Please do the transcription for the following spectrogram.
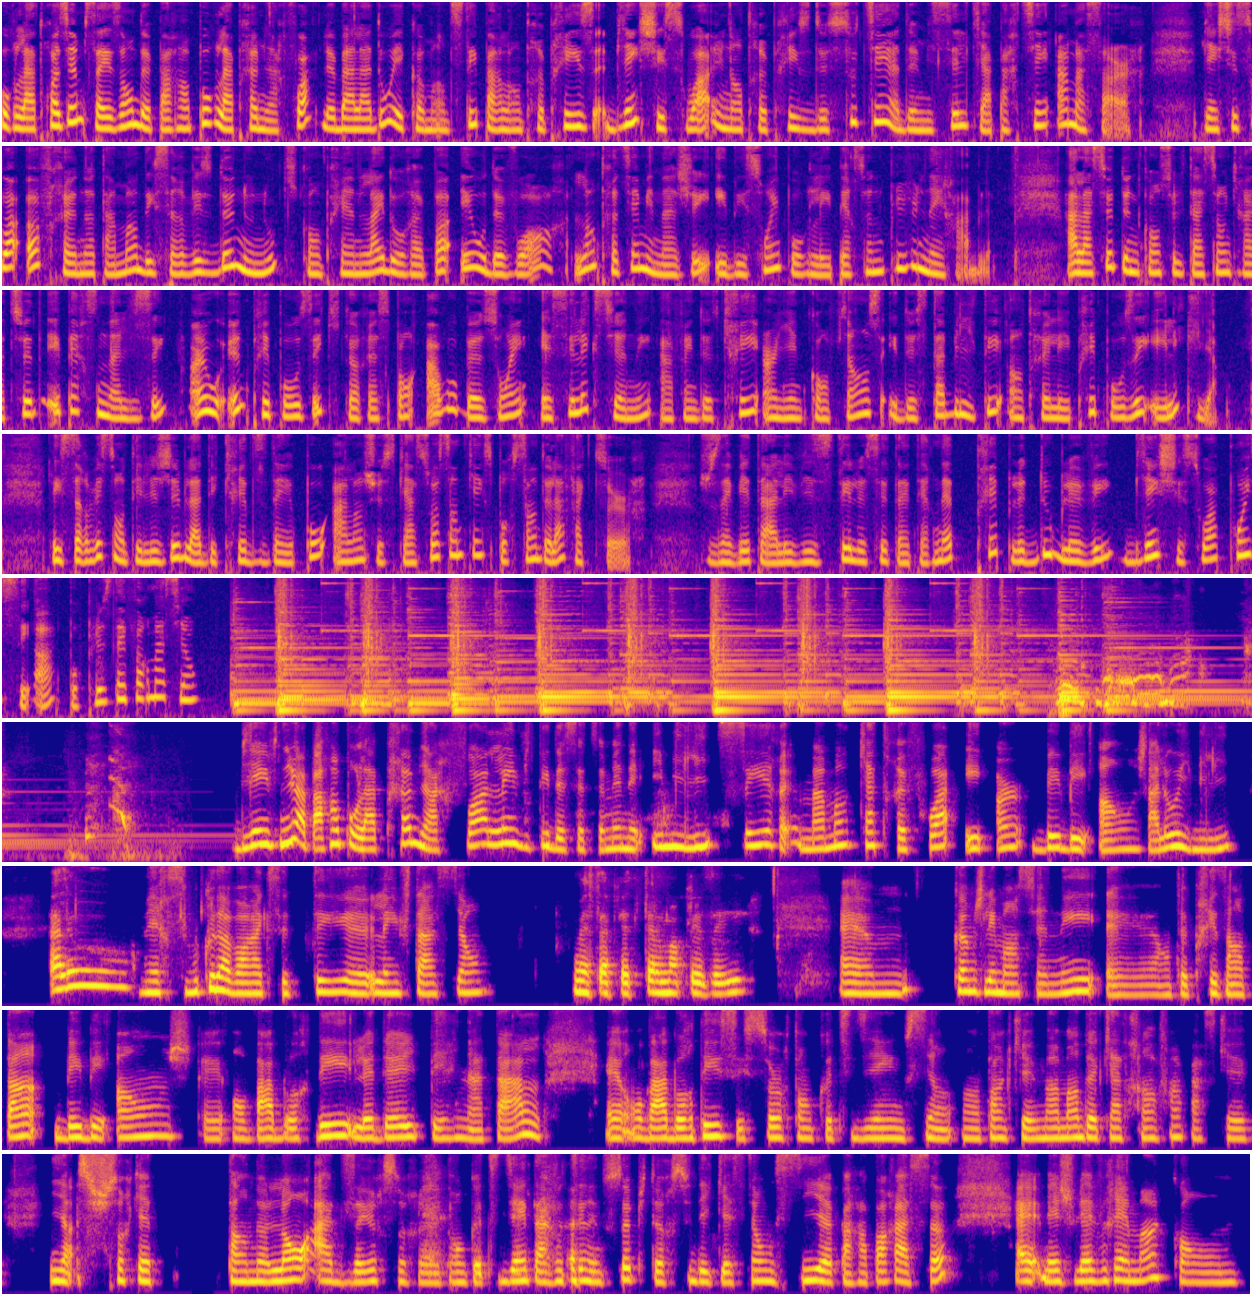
Pour la troisième saison de Parents pour la première fois, le balado est commandité par l'entreprise Bien chez soi, une entreprise de soutien à domicile qui appartient à ma sœur. Bien chez soi offre notamment des services de nounou qui comprennent l'aide au repas et aux devoirs, l'entretien ménager et des soins pour les personnes plus vulnérables. À la suite d'une consultation gratuite et personnalisée, un ou une préposée qui correspond à vos besoins est sélectionné afin de créer un lien de confiance et de stabilité entre les préposés et les clients. Les services sont éligibles à des crédits d'impôt allant jusqu'à 75 de la facture. Je vous invite à aller visiter le site internet www.bienchezsoi.ca pour plus d'informations. Bienvenue à Parents pour la première fois. L'invité de cette semaine est Émilie Cyr, maman quatre fois et un bébé ange. Allô, Émilie? Allô? Merci beaucoup d'avoir accepté euh, l'invitation. Mais ça fait tellement plaisir. Euh, comme je l'ai mentionné euh, en te présentant Bébé Ange, on va aborder le deuil périnatal. on va aborder, c'est sûr, ton quotidien aussi en, tant que maman de quatre enfants parce que je suis sûre que tu en as long à dire sur ton quotidien, ta routine et tout ça, puis tu as reçu des questions aussi par rapport à ça. mais je voulais vraiment qu'on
